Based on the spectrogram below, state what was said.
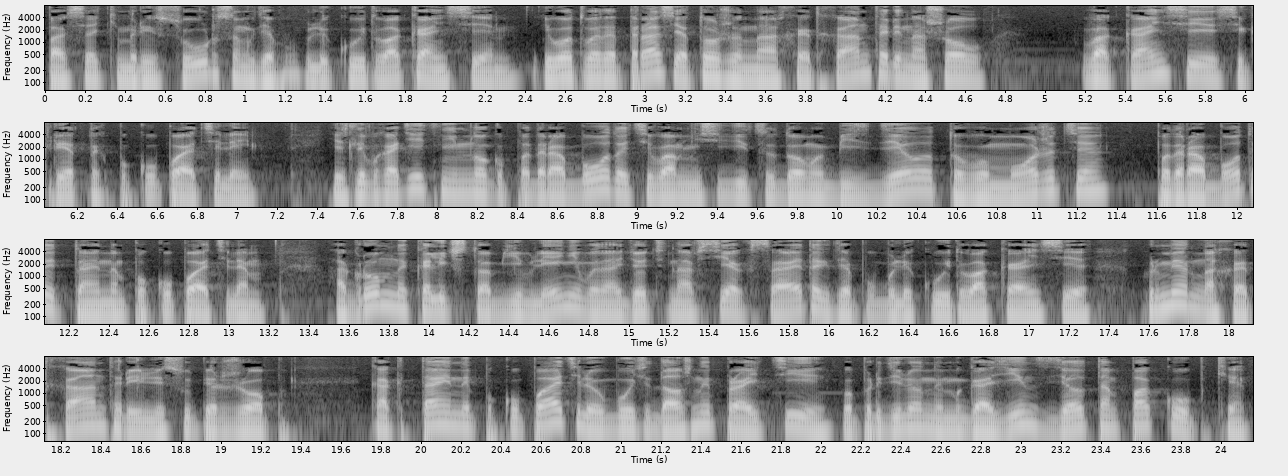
по всяким ресурсам, где публикуют вакансии. И вот в этот раз я тоже на HeadHunter нашел вакансии секретных покупателей. Если вы хотите немного подработать и вам не сидится дома без дела, то вы можете подработать тайным покупателем. Огромное количество объявлений вы найдете на всех сайтах, где публикуют вакансии, к примеру, на HeadHunter или SuperJob. Как тайный покупатель вы будете должны пройти в определенный магазин, сделать там покупки,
